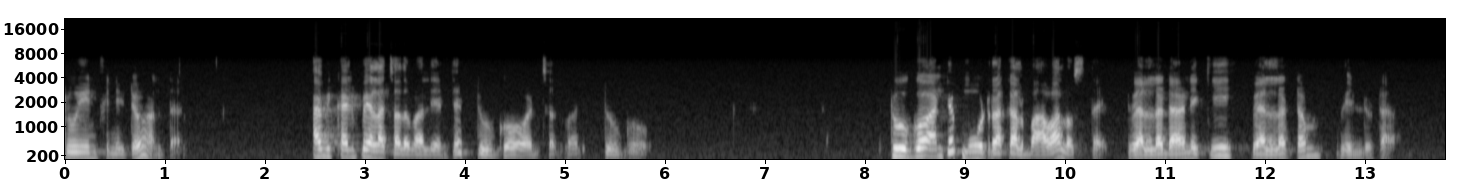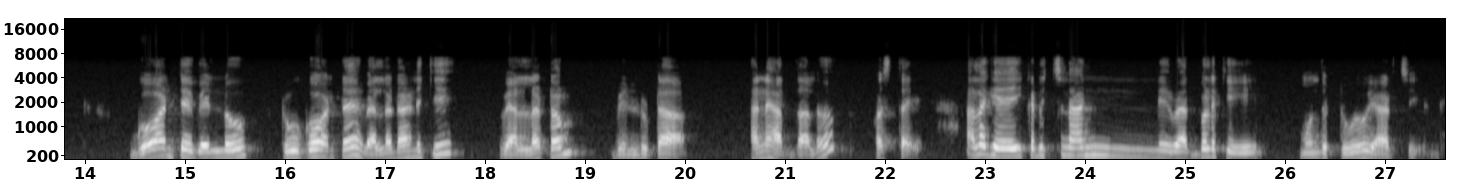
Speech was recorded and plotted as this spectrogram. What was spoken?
టూ ఇన్ఫినిటివ్ అంటారు. అవి కలిపి ఎలా చదవాలి అంటే టు గో అని చదవాలి. టు గో టు గో అంటే మూడు రకాల భావాలు వస్తాయి. వెళ్ళడానికి వెళ్ళటం వెళ్ళుట. గో అంటే వెళ్ళు టు గో అంటే వెళ్ళడానికి వెళ్ళటం వెళ్ళుట అనే అర్థాలు వస్తాయి. అలాగే ఇక్కడ ఇచ్చిన అన్ని వెర్బులకి ముందు టూ యాడ్ చేయండి.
